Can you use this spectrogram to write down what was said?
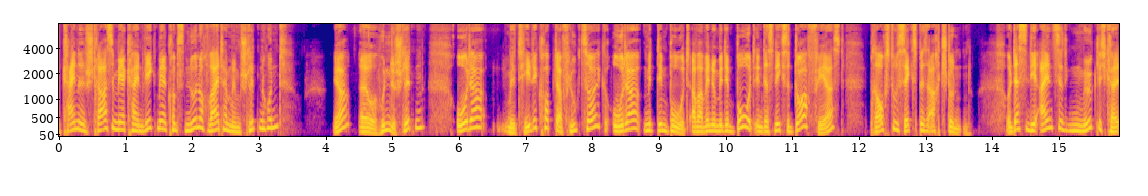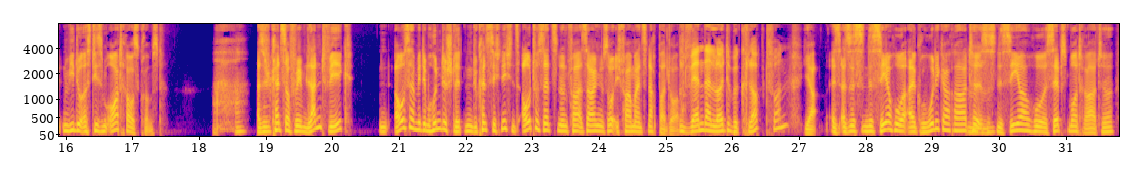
keine Straße mehr, kein Weg mehr, kommst nur noch weiter mit dem Schlittenhund. Ja, äh, Hundeschlitten oder mit Helikopter, Flugzeug oder mit dem Boot. Aber wenn du mit dem Boot in das nächste Dorf fährst, brauchst du sechs bis acht Stunden. Und das sind die einzigen Möglichkeiten, wie du aus diesem Ort rauskommst. Aha. Also du kannst auf dem Landweg, außer mit dem Hundeschlitten, du kannst dich nicht ins Auto setzen und fahr, sagen, so, ich fahre mal ins Nachbardorf. Und werden da Leute bekloppt von? Ja, es, also es ist eine sehr hohe Alkoholikerrate, Mhm. es ist eine sehr hohe Selbstmordrate.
